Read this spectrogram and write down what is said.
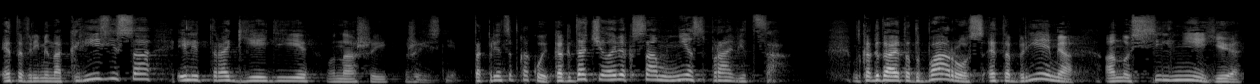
Это времена кризиса или трагедии в нашей жизни. Так принцип какой? Когда человек сам не справится. Вот когда этот барос, это бремя, оно сильнее,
